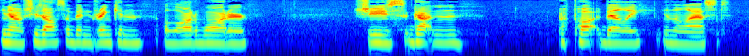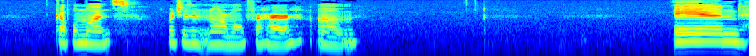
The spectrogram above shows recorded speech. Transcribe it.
know, she's also been drinking a lot of water. She's gotten a pot belly in the last couple months, which isn't normal for her. Um, and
